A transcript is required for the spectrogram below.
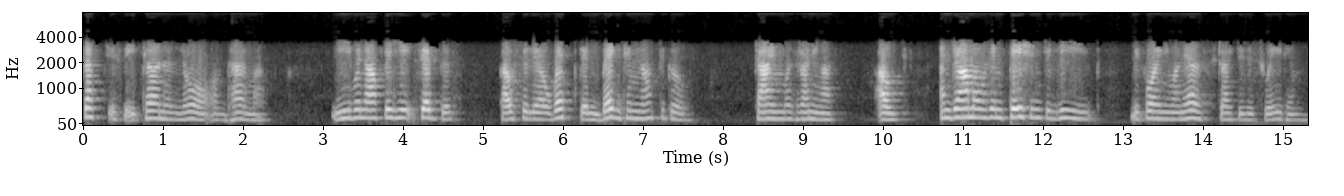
Such is the eternal law of Dharma. Even after he said this, Kausalya wept and begged him not to go. Time was running out, and Rama was impatient to leave before anyone else tried to dissuade him.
